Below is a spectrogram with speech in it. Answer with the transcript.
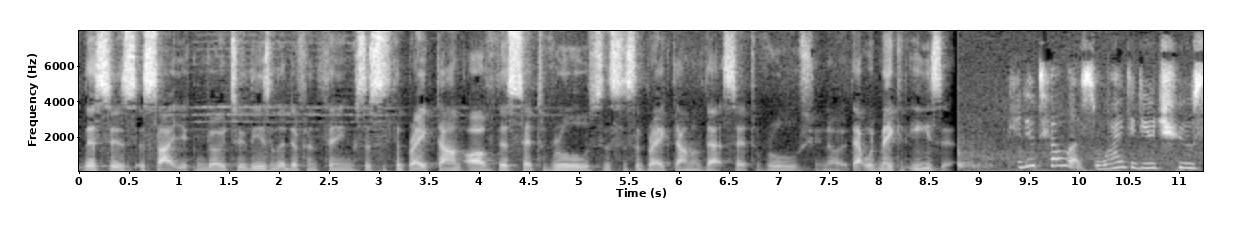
this is a site you can go to, these are the different things, this is the breakdown of this set of rules, this is the breakdown of that set of rules, you know, that would make it easier. Can you tell us why did you choose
